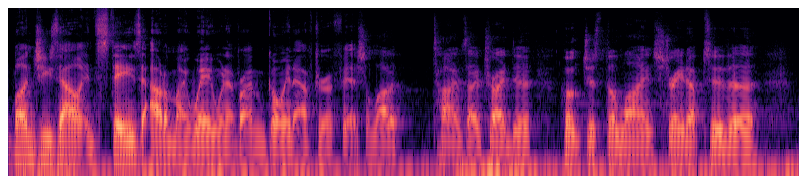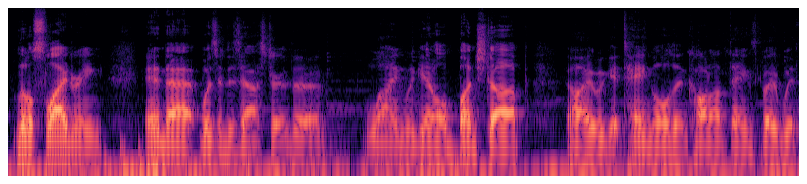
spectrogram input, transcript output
bungees out and stays out of my way whenever i'm going after a fish a lot of times i tried to hook just the line straight up to the little slide ring and that was a disaster the line would get all bunched up. Uh, it would get tangled and caught on things. But with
